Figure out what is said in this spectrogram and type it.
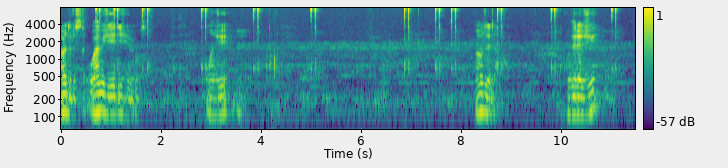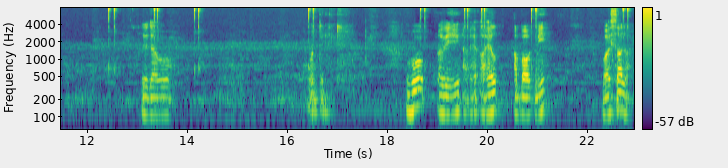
هر درسته وهم يجي يجي هم أو زي ده وفيراجي زي ده و delete وهو رافيجي a help about me by Salah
